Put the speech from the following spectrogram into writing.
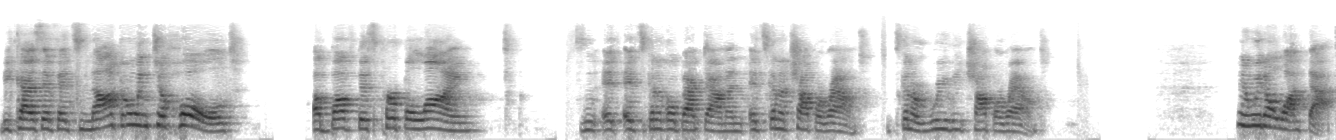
Because if it's not going to hold above this purple line, it, it's going to go back down and it's going to chop around. It's going to really chop around. And we don't want that.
